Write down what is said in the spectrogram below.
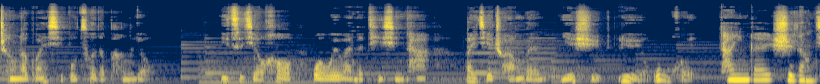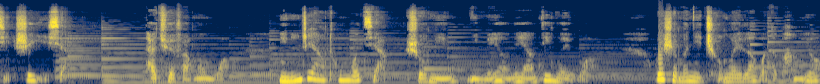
成了关系不错的朋友。一次酒后，我委婉地提醒他。外界传闻也许略有误会，他应该适当解释一下。他却反问我：“你能这样同我讲，说明你没有那样定位我。为什么你成为了我的朋友？”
